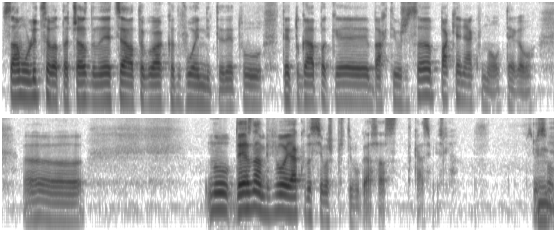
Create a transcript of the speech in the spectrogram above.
само лицевата част, да не е цялата глава като военните, дето те тогава пък е бахти ужаса, пак е някакво много тегаво. Но да я знам, би било яко да си имаш противогаз, аз така си мисля. Смисъл,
